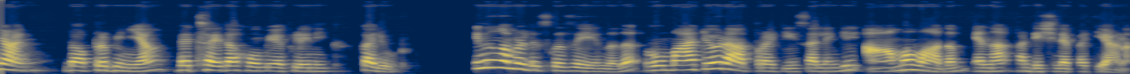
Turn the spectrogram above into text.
ഞാൻ doctor Biniya Bethsaida homeo clinic Kaloor. ഇന്ന് നമ്മൾ ഡിസ്കസ് ചെയ്യുന്നത് റുമാറ്റോയിഡ് ആർത്രൈറ്റീസ് അല്ലെങ്കിൽ ആമവാദം എന്ന കണ്ടീഷനെ പറ്റിയാണ്.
